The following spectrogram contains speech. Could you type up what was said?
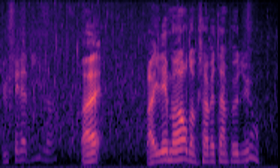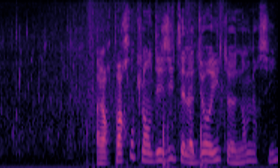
Tu lui fais la bise, hein Ouais. Bah, il est mort, donc ça va être un peu dur. Alors par contre l'andésite et la diorite, non merci.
